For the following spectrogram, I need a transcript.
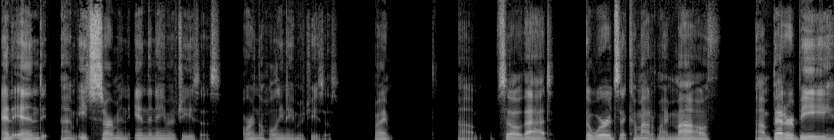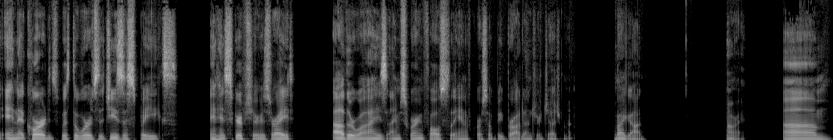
and end um, each sermon in the name of Jesus or in the holy name of Jesus. Right. Um, so that the words that come out of my mouth um, better be in accordance with the words that Jesus speaks in his scriptures, right? Otherwise, I'm swearing falsely, and of course, I'll be brought under judgment by God. All right. Um,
